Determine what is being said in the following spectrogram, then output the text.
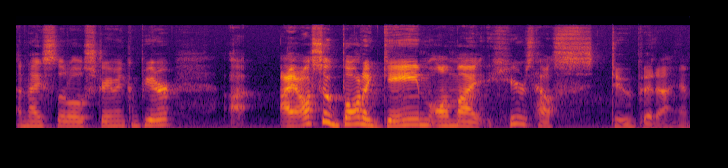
a nice little streaming computer. I- I also bought a game on my. Here's how stupid I am.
